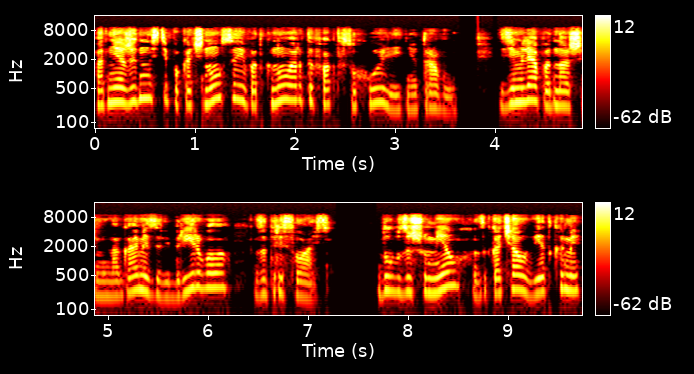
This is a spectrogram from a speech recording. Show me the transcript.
От неожиданности покачнулся и воткнул артефакт в сухую летнюю траву. Земля под нашими ногами завибрировала, затряслась. Дуб зашумел, закачал ветками,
